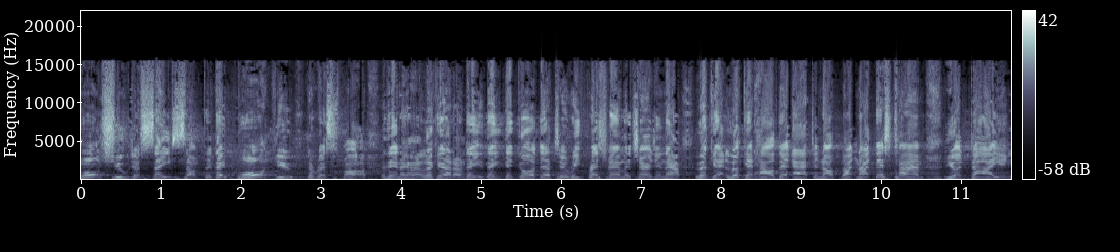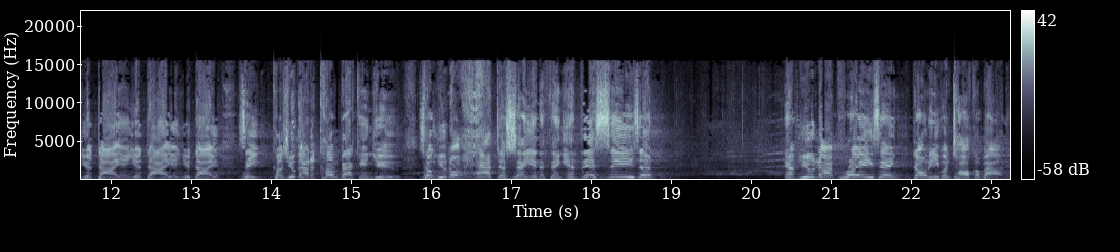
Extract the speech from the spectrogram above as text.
want you to say something. They want you to respond. And then they're gonna look at them. They, they, they go up there to Refresh Family Church and now look at look at how they're acting. No, not, not this time. You're dying, you're dying, you're dying, you're dying. See, because you got to come back in you. So you don't have to say anything. In this season, if you're not praising, don't even talk about it.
